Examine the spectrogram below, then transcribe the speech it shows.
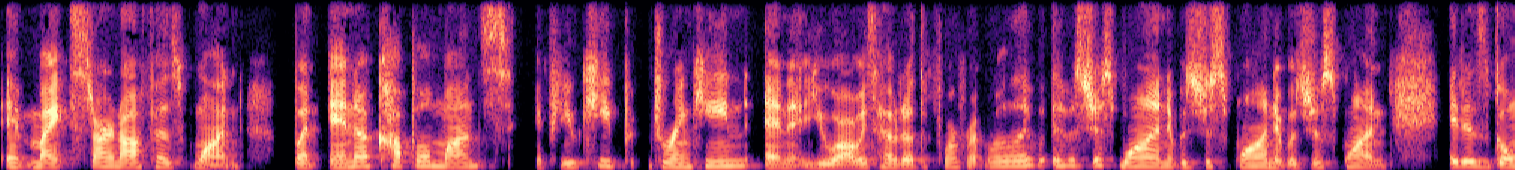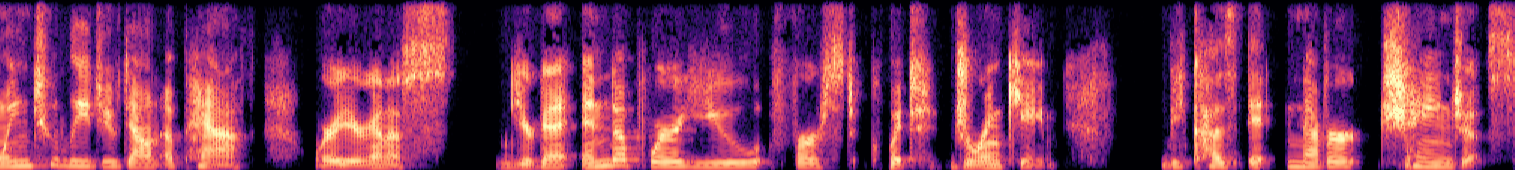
it might start off as one, but in a couple months, if you keep drinking and it, you always have it at the forefront, well, it, it was just one, it was just one, it was just one. It is going to lead you down a path where you're going to you're going to end up where you first quit drinking because it never changes.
